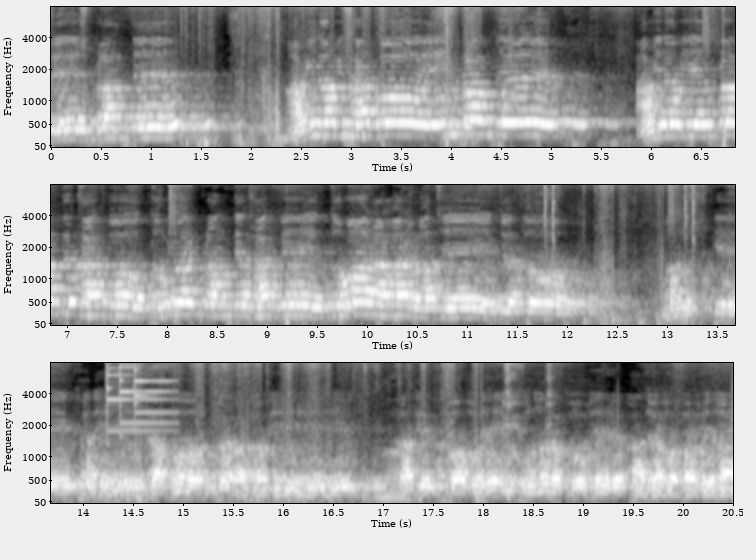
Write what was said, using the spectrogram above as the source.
শেষ প্রান্তে। আমি থাকব এই প্রান্তে। আমি এই প্রান্তে থাকব, তুমি ওই প্রান্তে থাকবে, তোমার আমার মাঝে যত মানুষকে এখানে করা হবে। তাদের কবরে কোন রকমের আজাব হবে না।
